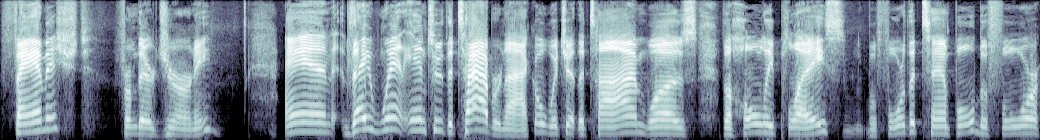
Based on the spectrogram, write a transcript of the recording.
famished from their journey. And they went into the tabernacle, which at the time was the holy place before the temple, before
